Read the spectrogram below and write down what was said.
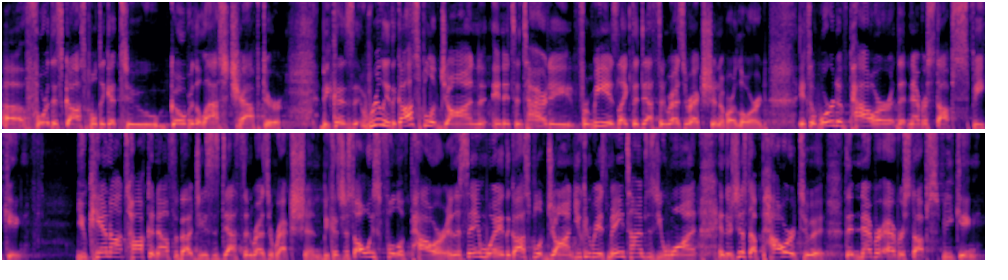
uh, for this gospel to get to go over the last chapter. Because really, the Gospel of John in its entirety, for me, is like the death and resurrection of our Lord. It's a word of power that never stops speaking. You cannot talk enough about Jesus' death and resurrection because it's just always full of power. In the same way, the Gospel of John, you can read as many times as you want, and there's just a power to it that never ever stops speaking.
